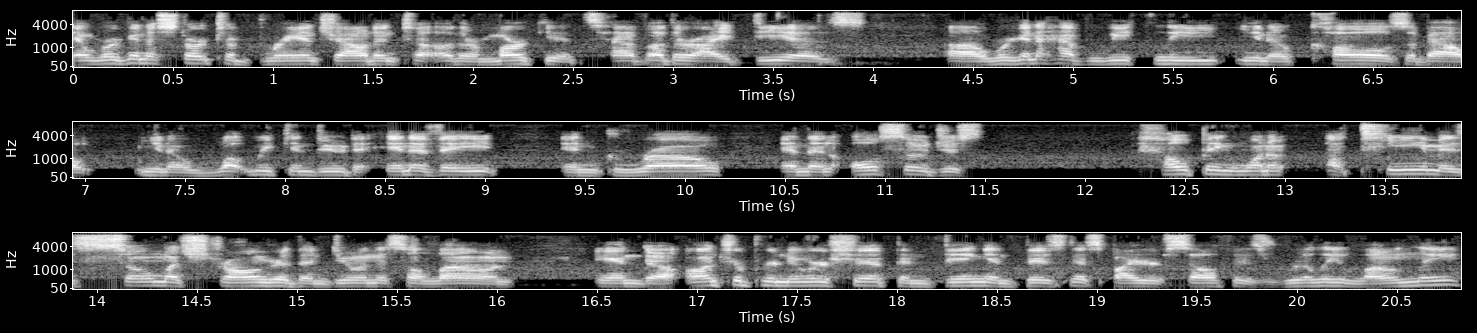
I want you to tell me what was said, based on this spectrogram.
and we're going to start to branch out into other markets, have other ideas. Uh, we're going to have weekly, you know, calls about, you know, what we can do to innovate and grow, and then also just helping one a team is so much stronger than doing this alone. And uh, entrepreneurship and being in business by yourself is really lonely.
